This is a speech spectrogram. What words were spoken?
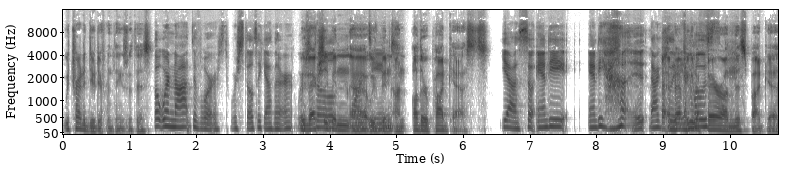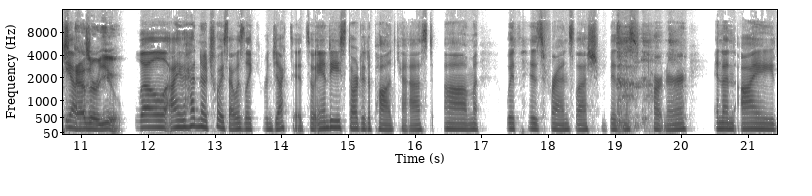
we try to do different things with this. but we're not divorced. We're still together. We're we've actually been uh, we've been on other podcasts. Yeah. So Andy, Andy it I'm actually having an affair on this podcast, Yeah. as are you. Well, I had no choice. I was like rejected. So Andy started a podcast um, with his friend slash business partner, and then I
